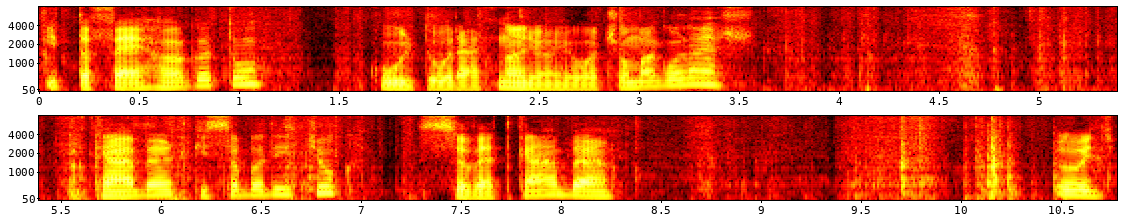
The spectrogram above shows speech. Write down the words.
Itt a fejhallgató, kultúrát, nagyon jó a csomagolás. A kábelt kiszabadítjuk, szövetkábel. Úgy,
